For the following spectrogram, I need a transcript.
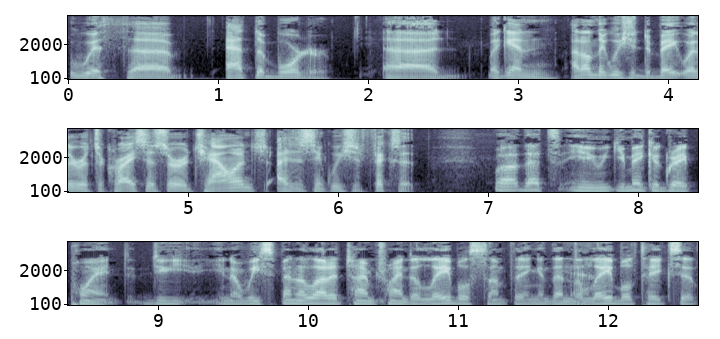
with at the border. Uh, again, I don't think we should debate whether it's a crisis or a challenge. I just think we should fix it. Well, that's you, you make a great point. Do you, you know we spend a lot of time trying to label something, and then yeah. the label takes it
